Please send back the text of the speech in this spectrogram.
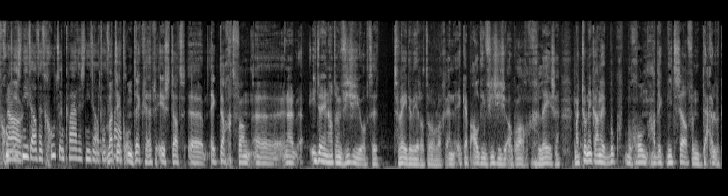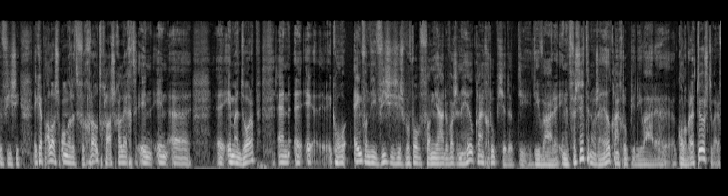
Goed nou, is niet altijd goed en kwaad is niet altijd wat kwaad. ik ontdekt heb, is dat uh, ik dacht van... Uh, nou, iedereen had een visie op de Tweede Wereldoorlog. En ik heb al die visies ook wel gelezen. Maar toen ik aan dit boek begon, had ik niet zelf een duidelijke visie. Ik heb alles onder het vergrootglas gelegd in, in, uh, in mijn dorp. En uh, ik, hoor, een van die visies is bijvoorbeeld van... ja, er was een heel klein groepje, dat die, die waren in het verzet... en er was een heel klein groepje, die waren collaborateurs, die waren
